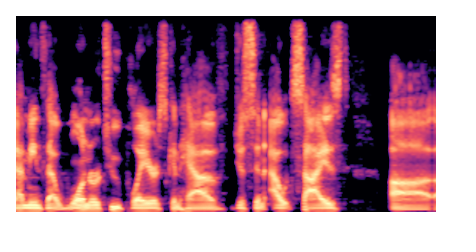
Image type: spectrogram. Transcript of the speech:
That means that one or two players can have just an outsized uh,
